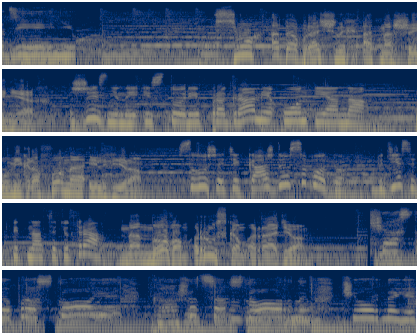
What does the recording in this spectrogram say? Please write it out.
Несовпадению. Все о добрачных отношениях. Жизненные истории в программе «Он и она». У микрофона Эльвира. Слушайте каждую субботу в 10.15 утра. На новом русском радио. Часто простое кажется вздорным, черное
